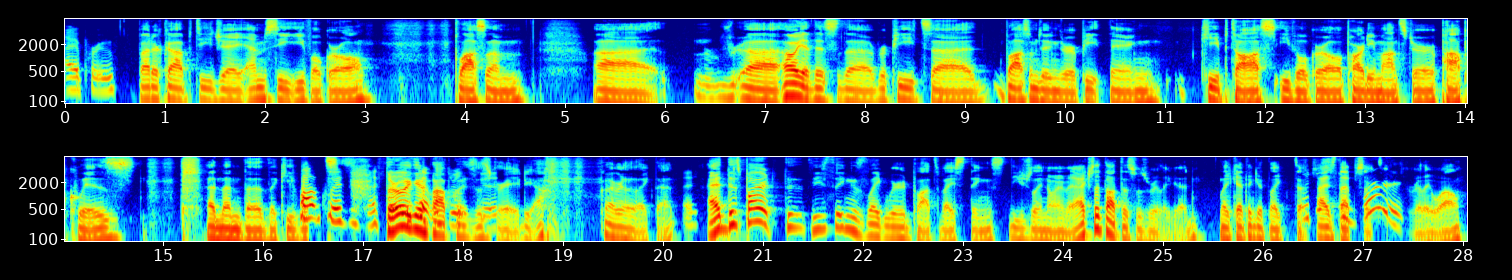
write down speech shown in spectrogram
I approve. Buttercup, DJ, MC, Evil Girl, Blossom. Uh, uh, oh yeah, this the repeat. Uh, Blossom doing the repeat thing. Keep toss, Evil Girl, Party Monster, Pop Quiz, and then the the key. Pop quiz. Throwing in pop quiz is great. Yeah. I really like that. And this part, th- these things like weird plot device things usually annoy me. I actually thought this was really good. Like I think it like ties the episode really well.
